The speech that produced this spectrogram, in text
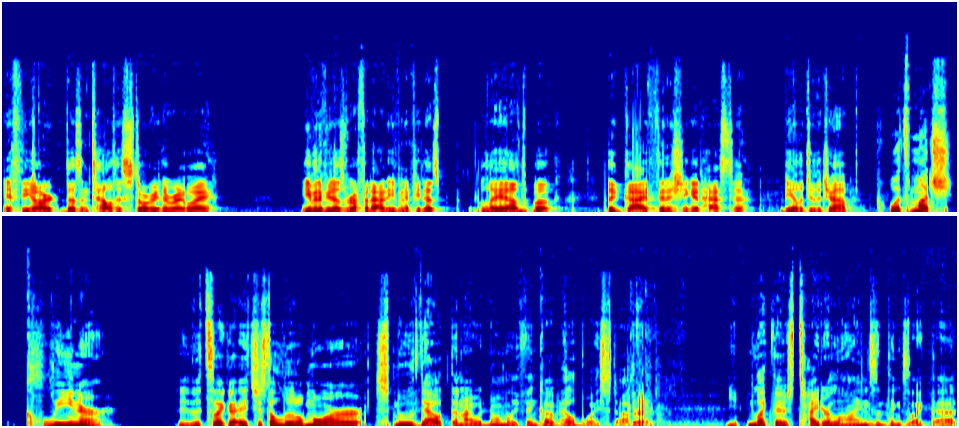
if the art doesn't tell his story in the right way. Even if he does rough it out, even if he does lay out the hmm. book, the guy finishing it has to be able to do the job. Well, it's much cleaner. It's like a, it's just a little more smoothed out than I would normally think of Hellboy stuff. Right. Like there's tighter lines and things like that,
